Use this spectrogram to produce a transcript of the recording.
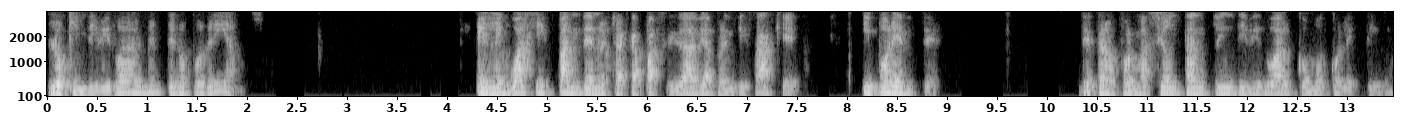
lo que individualmente no podríamos. El lenguaje expande nuestra capacidad de aprendizaje y por ende de transformación tanto individual como colectiva.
